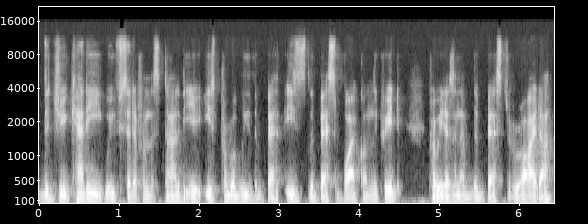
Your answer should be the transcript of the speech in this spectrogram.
the Ducati, we've said it from the start of the year, is probably the best is the best bike on the grid. Probably doesn't have the best rider,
